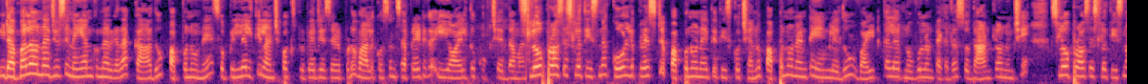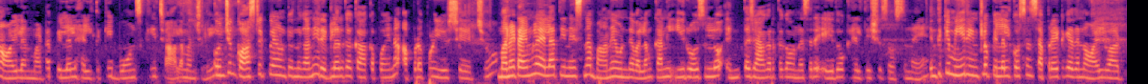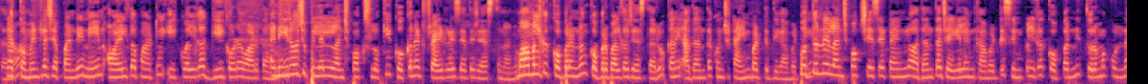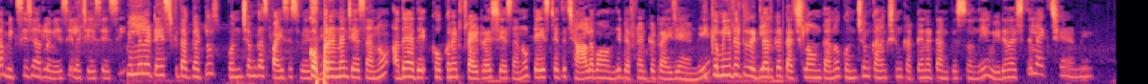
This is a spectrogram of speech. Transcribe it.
ఈ డబ్బాలో ఉన్నది చూసి నెయ్యి అనుకున్నారు కదా కాదు పప్పు నూనె. సో పిల్లలకి లంచ్ బాక్స్ ప్రిపేర్ చేసేటప్పుడు వాళ్ళ కోసం సెపరేట్గా ఈ ఆయిల్తో కుక్ చేద్దామని. స్లో ప్రాసెస్లో తీసిన కోల్డ్ ప్రెస్డ్ పప్పు నూనె అయితే తీసుకొచ్చాను. పప్పు నూనె అంటే ఏం లేదు వైట్ కలర్ నువ్వులు ఉంటాయి కదా సో దాంట్లో నుంచి స్లో ప్రాసెస్లో తీసిన ఆయిల్ అన్నమాట. పిల్లల హెల్త్కి బోన్స్కి చాలా మంచిది. కొంచెం కాస్ట్ పే ఉంటుంది కానీ రెగ్యులర్గా కాకపోయినా అప్పుడప్పుడు యూజ్ చేయొచ్చు. మన టైంలో ఎలా తినేసినా బాగానే ఉండేవాళ్ళం కానీ ఈ రోజుల్లో ఎంత జాగ్రత్తగా ఉన్నా సరే ఏదో ఒక హెల్త్ ఇష్యూస్ వస్తున్నాయి. ఇంతకీ మీరు ఇంట్లో పిల్లల కోసం సెపరేట్గా ఏదైనా ఆయిల్ వాడతారు? నాకు కామెంట్లో చెప్పండి. నేను ఆయిల్తో పాటు ఈక్వల్గా గీ కూడా వాడతాను. అండ్ ఈ రోజు పిల్లల లంచ్ బాక్స్లోకి కోకోనట్ ఫ్రైడ్ రైస్ అయితే చేస్తున్నాను. మామూలుగా కొబ్బరి అన్నం కొబ్బరి పాలతో చేస్తారు. కానీ అదంతా కొంచెం టైం పట్టుద్ది కాబట్టి. పొద్దున్నే లంచ్ బాక్స్ చేసే టైంలో అదంతా చేయలేం కాబట్టి సింపుల్గా కొబ్బరిని తురమకుండా మిక్సీ జార్లో వేసి ఇలా చేసేసి పిల్లల టేస్ట్కి తగ్గట్టు కొంచెంగా స్పైసెస్ వేసి కొబ్బరి అన్నం చేశాను. అదే అదే కోకోనట్ ఫ్రైడ్ రైస్ చేశాను. టేస్ట్ అయితే చాలా బాగుంది. డెఫినెట్గా ట్రై చేయండి. ఇక మీదట రెగ్యులర్గా టచ్లో ఉంటాను. కొంచెం కనెక్షన్ కట్ అయినట్టు అనిపిస్తుంది. వీడియో నచ్చితే లైక్ చేయండి.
